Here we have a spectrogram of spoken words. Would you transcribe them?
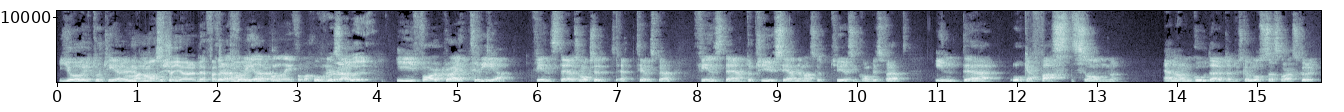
gör torterar Man måste person göra det för att för att få komma reda på någon information. Really? I Far Cry 3 finns det, som också är ett, ett tv-spel, finns det en tortyrscen där man ska tortyra sin kompis för att inte åka fast som en av de goda utan du ska låtsas vara skurk.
